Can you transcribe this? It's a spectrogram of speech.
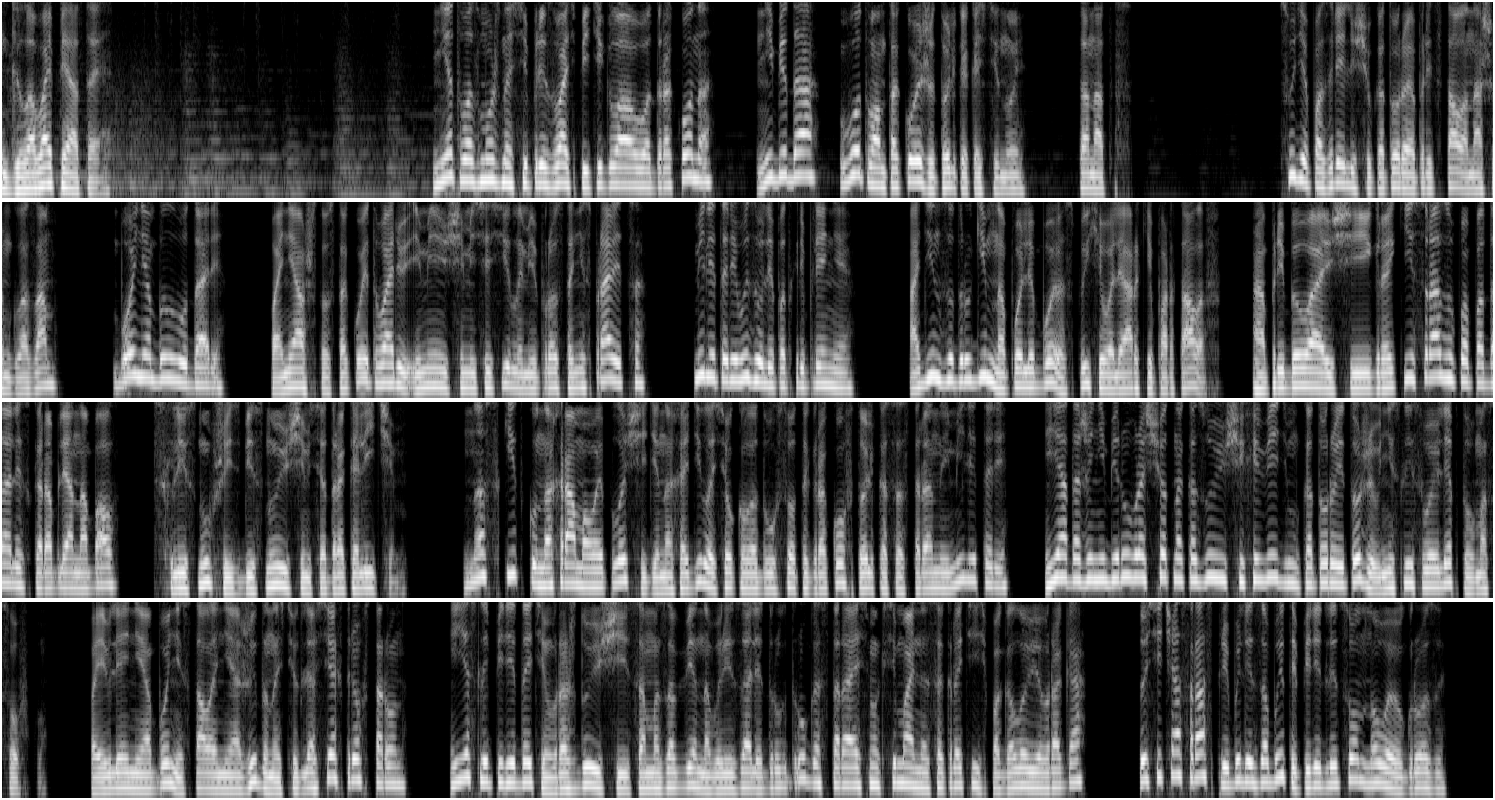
Глава пятая. Нет возможности призвать пятиглавого дракона? Не беда, вот вам такой же, только костяной. Танатос. Судя по зрелищу, которое предстало нашим глазам, Бойня был в ударе. Поняв, что с такой тварью, имеющимися силами, просто не справиться, милитари вызвали подкрепление. Один за другим на поле боя вспыхивали арки порталов, а прибывающие игроки сразу попадали с корабля на бал, схлестнувшись с беснующимся драколичем. На вскидку на Храмовой площади находилось около 200 игроков только со стороны милитари. Я даже не беру в расчет наказующих и ведьм, которые тоже внесли свою лепту в массовку. Появление Бонни стало неожиданностью для всех трех сторон. И если перед этим враждующие самозабвенно вырезали друг друга, стараясь максимально сократить поголовье врага, то сейчас раз прибыли забыты перед лицом новой угрозы.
